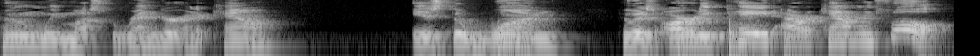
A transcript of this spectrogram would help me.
whom we must render an account, is the one who has already paid our account in full.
